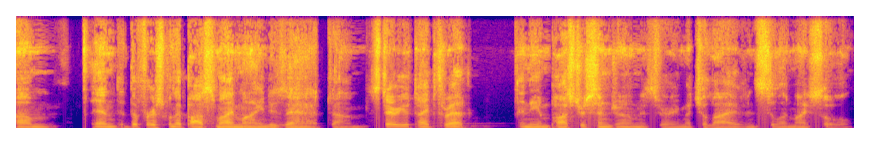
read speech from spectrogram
Um, and the first one that pops to my mind is that um, stereotype threat and the imposter syndrome is very much alive and still in my soul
